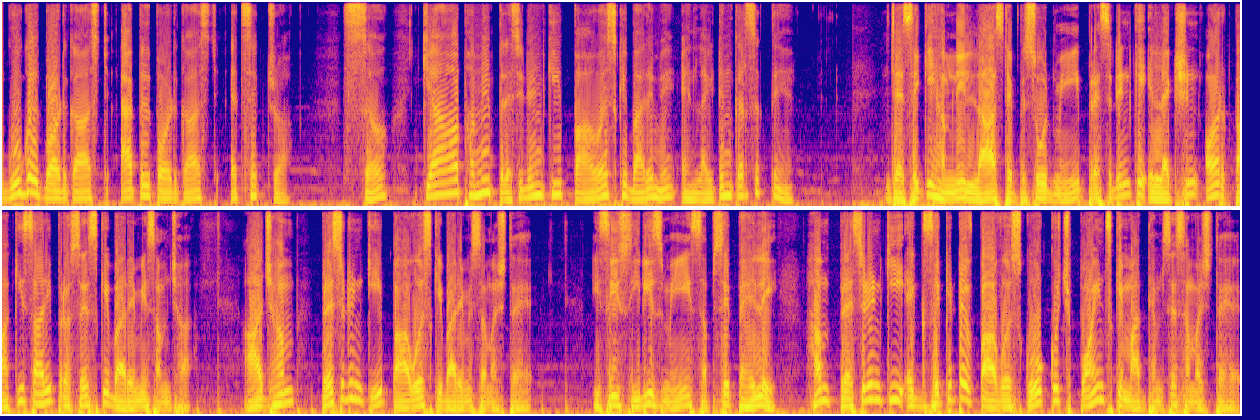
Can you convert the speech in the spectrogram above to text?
Google podcast Apple podcast etcetera sir क्या आप हमें प्रेसिडेंट की पावर्स के बारे में एनलाइटन कर सकते हैं? जैसे कि हमने लास्ट एपिसोड में प्रेसिडेंट के इलेक्शन और बाकी सारी प्रोसेस के बारे में समझा। आज हम प्रेसिडेंट की पावर्स के बारे में समझते हैं। इसी सीरीज़ में सबसे पहले हम प्रेसिडेंट की एग्जीक्यूटिव पावर्स को कुछ पॉइंट्स के माध्यम से समझते हैं।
